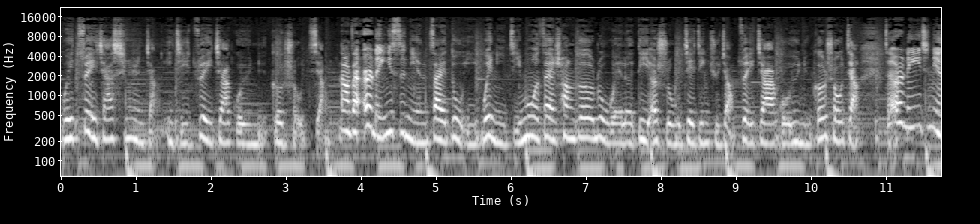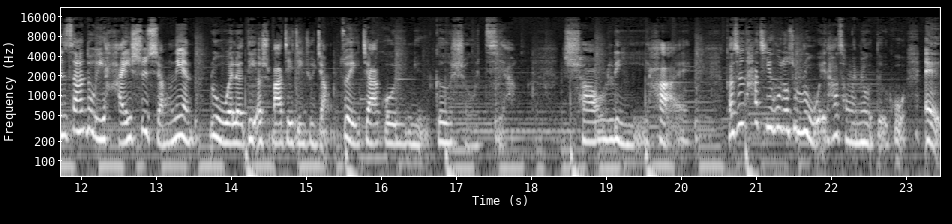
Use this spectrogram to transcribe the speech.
为最佳新人奖以及最佳国语女歌手奖。那在二零一四年，再度以《为你寂寞在唱歌》入围了第二十五届金曲奖最佳国语女歌手奖。在二零一七年，三度以《还是想念》入围了第二十八届金曲奖最佳国语女歌手奖，超厉害！可是他几乎都是入围，他从来没有得过。哎、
